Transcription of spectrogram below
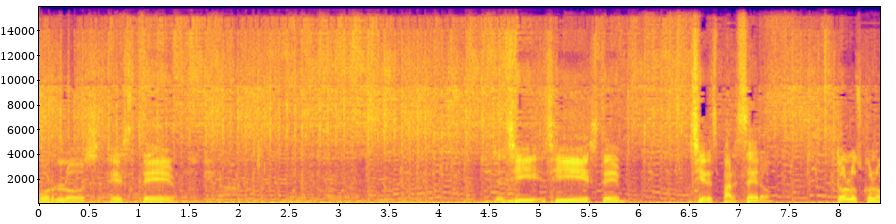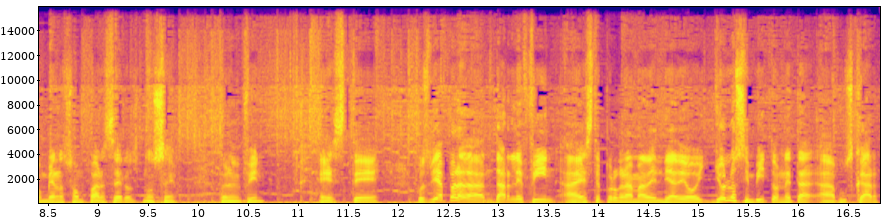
por los, este, si, si, este, si eres parcero, todos los colombianos son parceros, no sé, pero en fin, este, pues ya para darle fin a este programa del día de hoy, yo los invito neta a buscar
